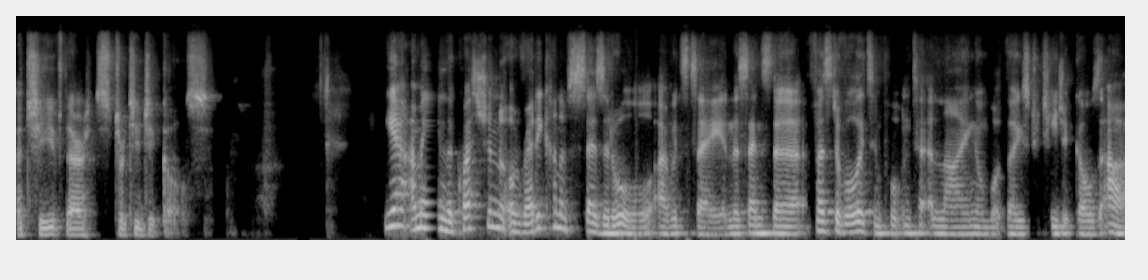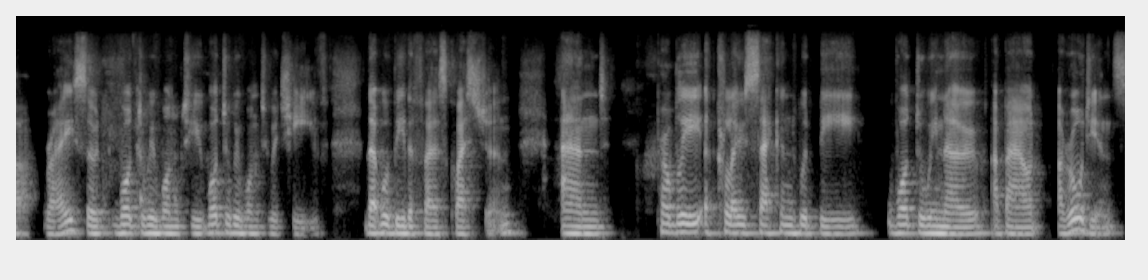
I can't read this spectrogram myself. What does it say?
achieve their strategic goals yeah, I mean, the question already kind of says it all, I would say, in the sense that, first of all, it's important to align on what those strategic goals are, right? So what do we want to, what do we want to achieve? That would be the first question. And probably a close second would be what do we know about our audience?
